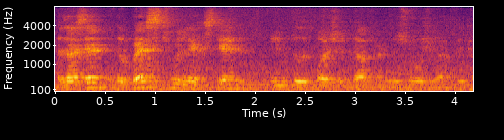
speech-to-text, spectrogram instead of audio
as I said, the west will extend into the Persian Gulf and the shores of Africa.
